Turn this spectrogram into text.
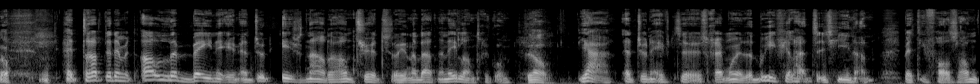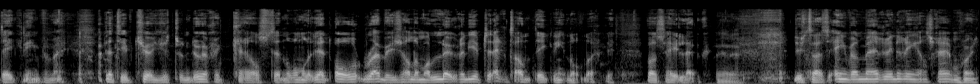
hij trapte er met alle benen in. En toen is na de hand Churchill inderdaad naar Nederland gekomen. Wel. Ja, en toen heeft uh, Schermer dat briefje laten zien aan... met die valse handtekening van mij. Dat heeft Churchill toen doorgekrelst en onder... Dat all rubbish, allemaal leugen. Die heeft echt handtekeningen onder. was heel leuk. Ja. Dus dat is een van mijn herinneringen als Schermer.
